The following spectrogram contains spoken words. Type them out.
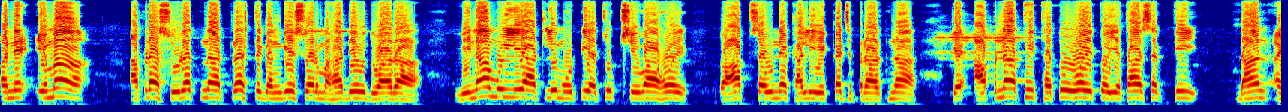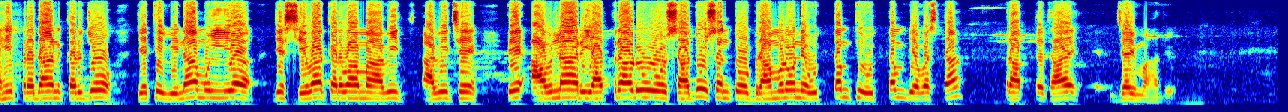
અને એમાં આપણા સુરતના ટ્રસ્ટ ગંગેશ્વર મહાદેવ દ્વારા વિનામૂલ્યે આટલી મોટી અચૂક સેવા હોય તો આપ સૌને ખાલી એક જ પ્રાર્થના કે આપનાથી થતું હોય તો યથાશક્તિ દાન અહીં પ્રદાન કરજો, જેથી વિનામૂલ્ય જે સેવા કરવામાં આવી આવી છે તે આવનાર યાત્રાળુઓ, સાધુ સંતો, બ્રાહ્મણોને ઉત્તમથી ઉત્તમ વ્યવસ્થા પ્રાપ્ત થાય. જય મહાદેવ.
